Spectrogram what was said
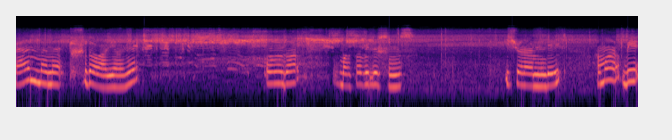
beğenmeme tuşu da var yani. Onu da bakabilirsiniz. Hiç önemli değil. Ama bir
